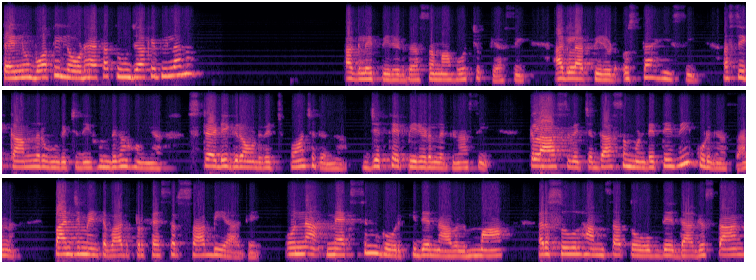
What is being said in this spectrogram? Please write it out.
ਤੈਨੂੰ ਬਹੁਤੀ ਲੋੜ ਹੈ ਤਾਂ ਤੂੰ ਜਾ ਕੇ ਪੀ ਲੈ ਨਾ। ਅਗਲੇ ਪੀਰੀਅਡ ਦਾ ਸਮਾਂ ਹੋ ਚੁੱਕਿਆ ਸੀ। ਅਗਲਾ ਪੀਰੀਅਡ ਉਸਦਾ ਹੀ ਸੀ। ਅਸੀਂ ਕਾਮਨ ਰੂਮ ਵਿੱਚ ਦੀ ਹੁੰਦੀਆਂ ਹੋਈਆਂ ਸਟੱਡੀ ਗਰਾਊਂਡ ਵਿੱਚ ਪਹੁੰਚ ਗਈਆਂ ਜਿੱਥੇ ਪੀਰੀਅਡ ਲੱਗਣਾ ਸੀ। ਕਲਾਸ ਵਿੱਚ 10 ਮੁੰਡੇ ਤੇ 20 ਕੁੜੀਆਂ ਸਨ। 5 ਮਿੰਟ ਬਾਅਦ ਪ੍ਰੋਫੈਸਰ ਸਾਹਿਬ ਵੀ ਆ ਗਏ। ਉਹਨਾਂ ਮੈਕਸਿਮ ਗੋਰਕੀ ਦੇ ਨਾਵਲ ਮਾਂ, ਰਸੂਲ ਹਮਸਾ ਤੋਬ ਦੇ ਦਾਗਿਸਤਾਨ,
